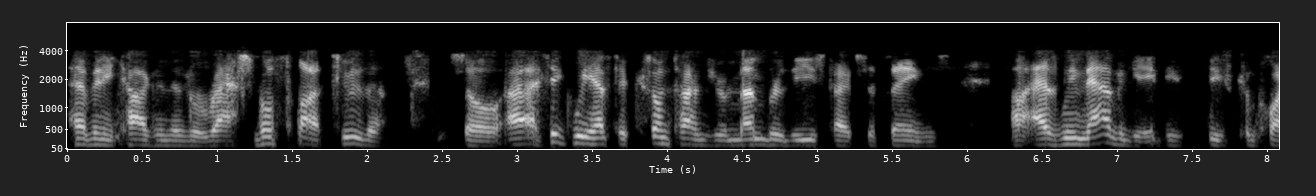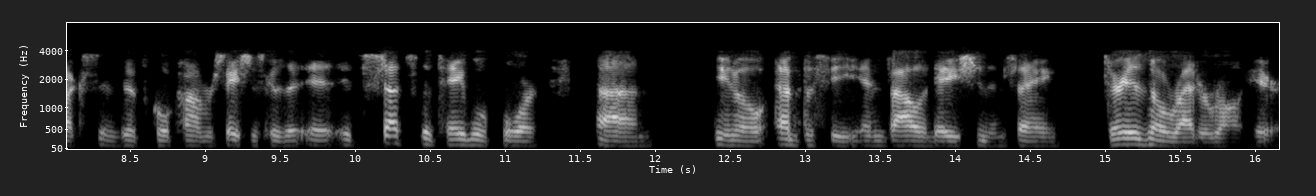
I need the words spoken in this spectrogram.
have any cognitive or rational thought to them. So I think we have to sometimes remember these types of things uh, as we navigate these, these complex and difficult conversations because it, it sets the table for, um, you know, empathy and validation and saying, there is no right or wrong here.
